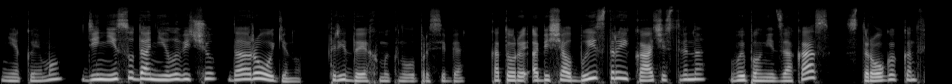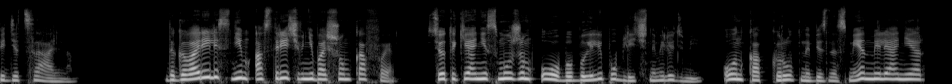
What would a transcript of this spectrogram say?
некоему Денису Даниловичу Дорогину, 3D хмыкнула про себя, который обещал быстро и качественно выполнить заказ строго конфиденциально. Договорились с ним о встрече в небольшом кафе. Все-таки они с мужем оба были публичными людьми. Он как крупный бизнесмен-миллионер,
